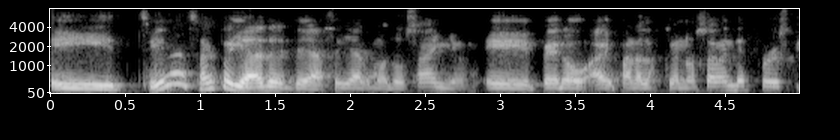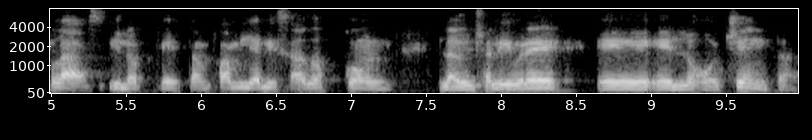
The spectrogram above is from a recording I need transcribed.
Y sí, exacto, ya desde hace ya como dos años. Eh, pero hay- para los que no saben de First Class y los que están familiarizados con la lucha libre eh, en los 80,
